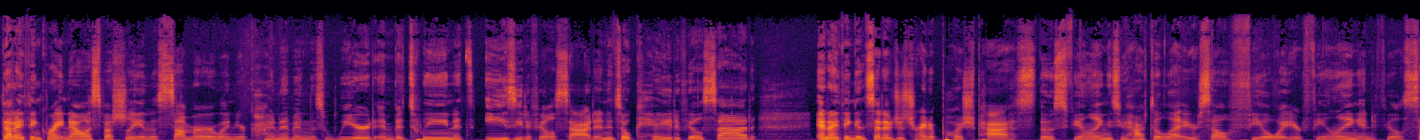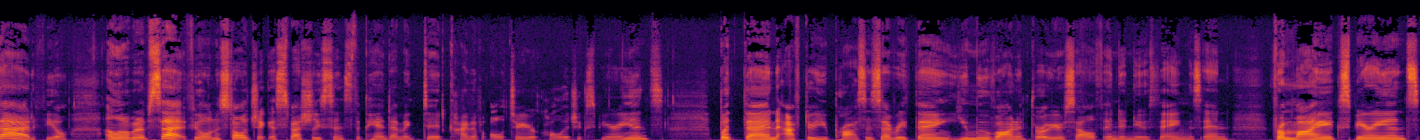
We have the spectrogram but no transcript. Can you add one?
that I think right now, especially in the summer when you're kind of in this weird in between, it's easy to feel sad and it's okay to feel sad and I think instead of just trying to push past those feelings, you have to let yourself feel what you're feeling and feel sad, feel a little bit upset, feel nostalgic, especially since the pandemic did kind of alter your college experience. But then after you process everything, you move on and throw yourself into new things. And from my experience,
